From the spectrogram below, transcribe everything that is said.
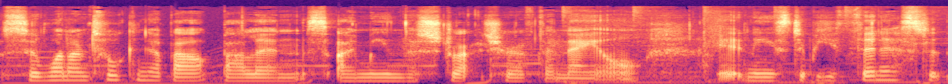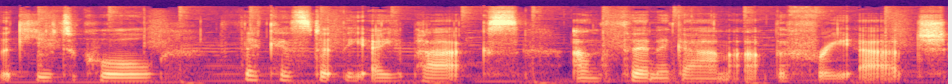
so when I'm talking about balance, I mean the structure of the nail. It needs to be thinnest at the cuticle, thickest at the apex, and thin again at the free edge.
